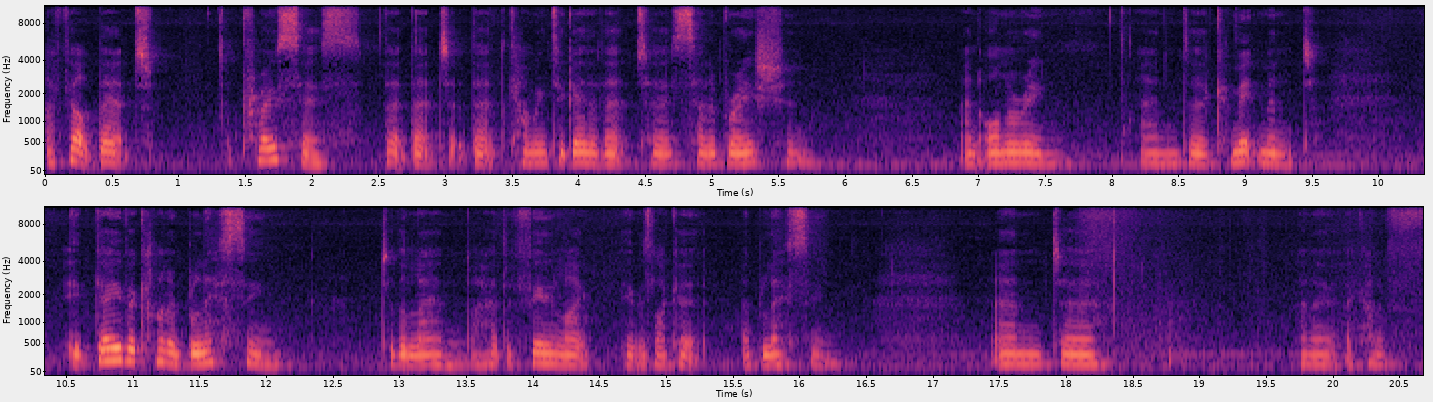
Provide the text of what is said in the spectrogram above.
I felt that process, that that that coming together, that uh, celebration and honouring and uh, commitment, it gave a kind of blessing to the land. I had the feeling like it was like a, a blessing and uh, and a, a, kind of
